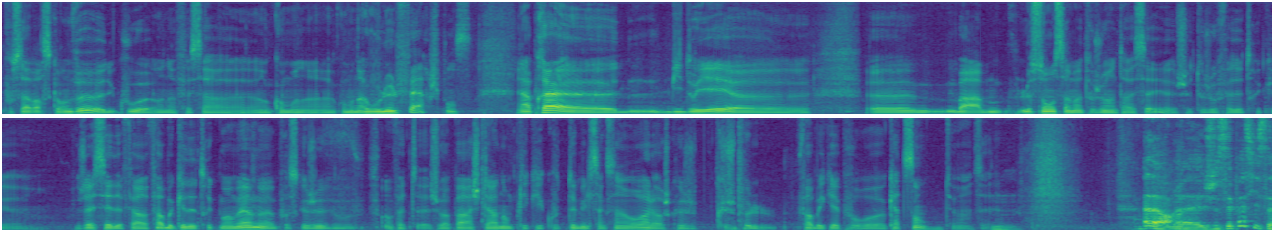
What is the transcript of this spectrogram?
pour savoir ce qu'on veut. Du coup, euh, on a fait ça euh, comme, on a, comme on a voulu le faire, je pense. Et après, euh, bidouiller, euh, euh, bah, le son, ça m'a toujours intéressé. J'ai toujours fait des trucs. Euh, j'ai essayé de faire fabriquer des trucs moi-même euh, parce que je, en fait, je vais pas acheter un ampli qui coûte 2500 euros alors que je, que je peux le fabriquer pour euh, 400. Tu vois, c'est- Alors, euh, je sais pas si ça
